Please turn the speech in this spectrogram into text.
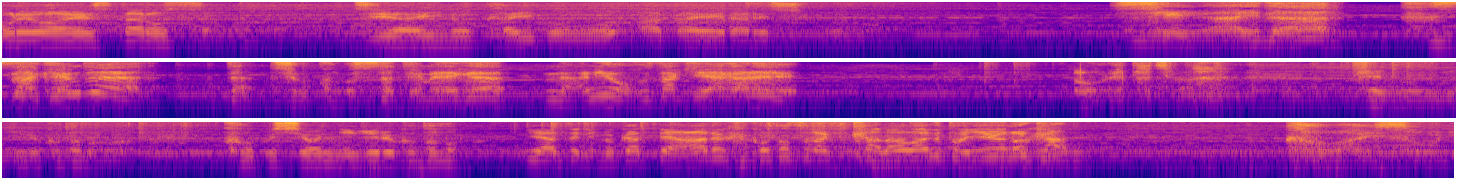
俺はエスタロッサ慈愛の海言を与えられし者。試合だ。ふざけんな。団長殺したてめえが何をふざけやがる。俺たちは剣を握ることも拳を握ることも奴に向かって歩くことすらかなわぬというのか。かわいそうに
